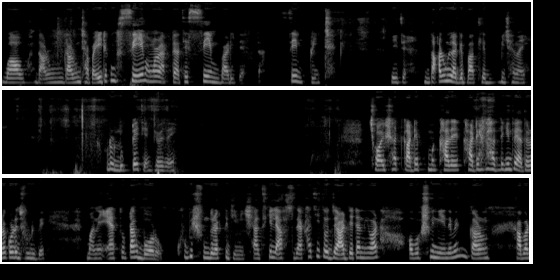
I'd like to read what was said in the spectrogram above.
বাউ দারুণ দারুণ ছাপা। এইরকম সেম আমার একটা আছে সেম বাড়িতে একটা সেম প্রিন্ট এই যে, দারুণ লাগে পাতলে বিছানায়। পুরো লুকটাই চেঞ্জ হয়ে যায়। ছয় সাত কাটে খাটে খাটে পাতলে কিন্তু এতটা করে ঝুলবে। মানে এতটা বড়, খুবই সুন্দর একটা জিনিস। আজকে লাস্ট দেখাচ্ছি, তো যার যেটা নেওয়ার অবশ্যই নিয়ে নেবেন। কারণ আবার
